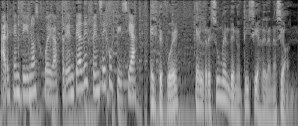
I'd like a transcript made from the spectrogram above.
Argentinos juega frente a Defensa y Justicia. Este fue el resumen de Noticias de la Nación.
